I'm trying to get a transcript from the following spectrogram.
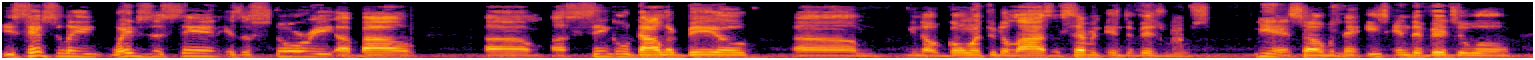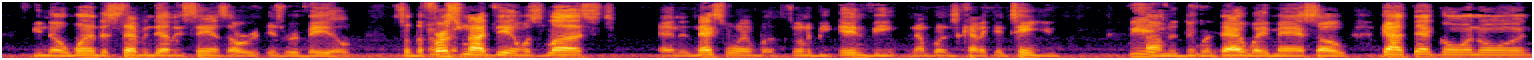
essentially, Wages of Sin is a story about um, a single dollar bill, um, you know, going through the lives of seven individuals. Yeah. And so within each individual, you know, one of the seven deadly sins are, is revealed. So the first Okay. one I did was lust, and the next one was going to be envy, and I'm going to just kind of continue Yeah. um, to do it that way, man. So got that going on.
